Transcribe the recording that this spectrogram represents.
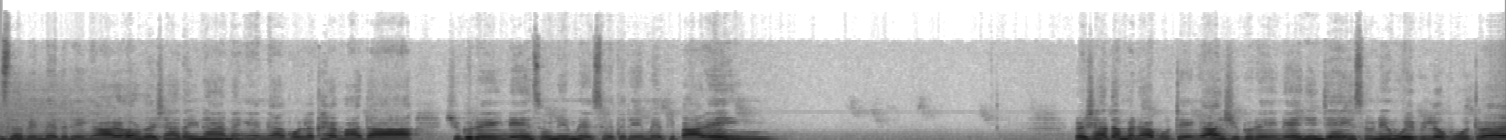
တင်ဆက်ပေးမယ့်သတင်းကတော့ရုရှားသိမ်းထားနိုင်ငံများကိုလက်ခံမှသာယူကရိန်းနဲ့ဆွေးနွေးမယ်ဆိုတဲ့သတင်းပဲဖြစ်ပါတယ်။ရုရှားသမ္မတပူတင်ကယူကရိန်းနဲ့ငြိမ်းချမ်းရေးဆွေးနွေးမှုတွေပြုလုပ်ဖို့အတွက်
